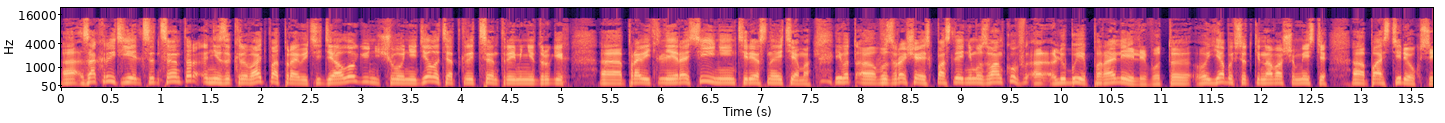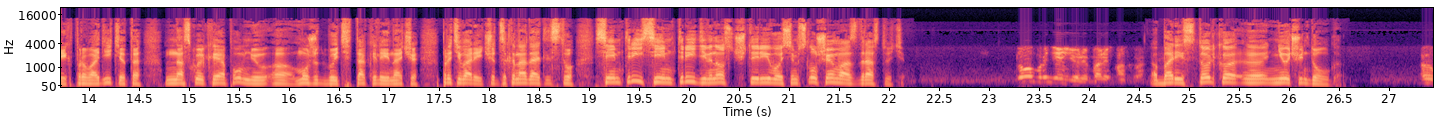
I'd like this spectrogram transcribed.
Э, Закрыть Ельцин-центр, не закрывать, подправить идеологию, ничего не делать, открыть центры имени других правителей России неинтересная тема. И вот возвращаясь к последнему звонку, любые параллели, вот я бы все-таки на вашем месте поостерегся их проводить. Это, насколько я помню, может быть так или иначе противоречит законодательству. 7373948. Слушаем вас. Здравствуйте. Добрый день, Юрий Борис Москва. Борис, только э, не очень долго. Э,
